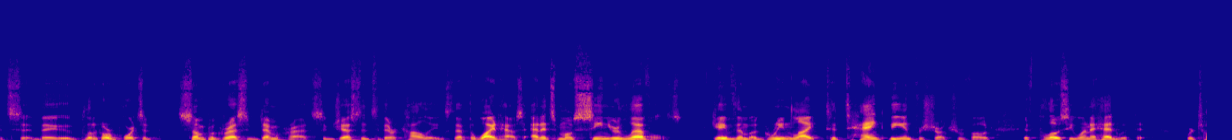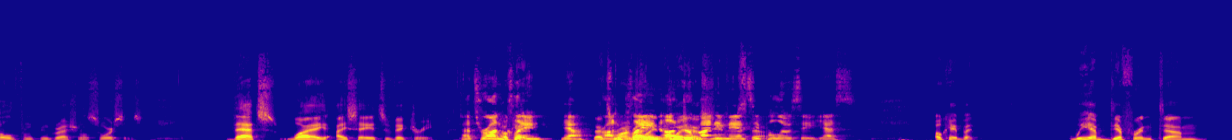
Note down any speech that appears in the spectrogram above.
It's uh, the Politico reports that some progressive Democrats suggested to their colleagues that the White House, at its most senior levels, gave them a green light to tank the infrastructure vote if Pelosi went ahead with it, we're told from congressional sources. That's why I say it's a victory. That's Ron okay. Klain. Yeah. That's Ron, Ron Klain, Klain undermining Nancy Pelosi. Yes. Okay, but we have different um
